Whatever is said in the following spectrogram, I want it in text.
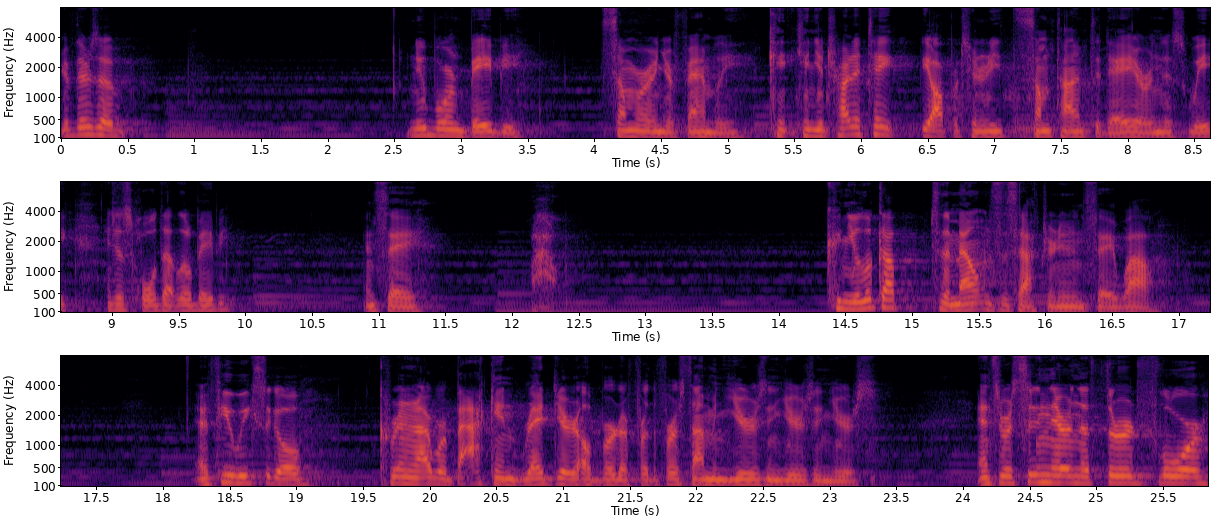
If there's a newborn baby somewhere in your family, can, can you try to take the opportunity sometime today or in this week and just hold that little baby and say, wow? Can you look up to the mountains this afternoon and say, wow? A few weeks ago, Corinne and I were back in Red Deer, Alberta for the first time in years and years and years. And so we're sitting there in the third floor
